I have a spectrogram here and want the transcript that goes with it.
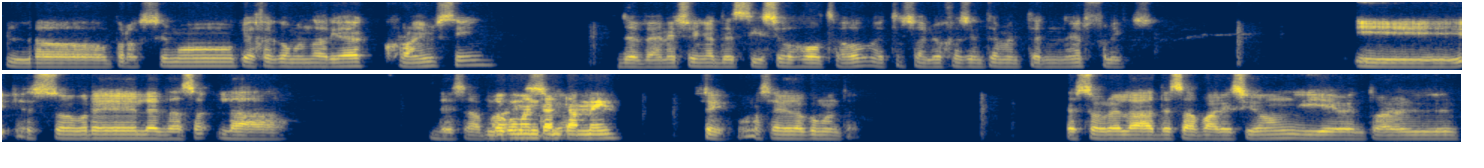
Lo próximo que recomendaría es Crime Scene, The Vanishing at the Cecil Hotel. Esto salió recientemente en Netflix. Y es sobre la, la desaparición. documental también. Sí, una serie documental. Es sobre la desaparición y eventual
